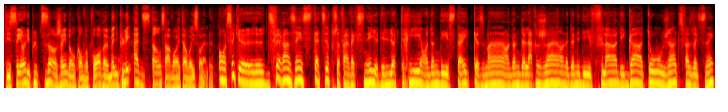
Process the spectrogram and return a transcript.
puis c'est un des plus petits engins, donc on va pouvoir euh, manipuler à distance à avoir été envoyé sur la Lune. On sait que euh, différents incitatifs pour se faire vacciner. Il y a des loteries, on donne des steaks quasiment, on donne de l'argent, on a donné des fleurs, des gâteaux aux gens qui se fassent vacciner.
